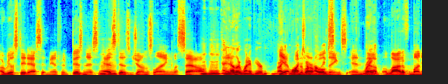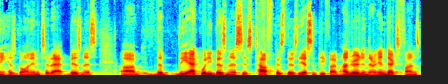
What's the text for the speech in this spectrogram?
a real estate asset management business, mm-hmm. as does Jones Lang LaSalle. Mm-hmm. Another one of your right, yeah, one of our holdings. holdings. And right. uh, a lot of money has gone into that business. Um, the the equity business is tough because there's the S&P 500 and there are index funds.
